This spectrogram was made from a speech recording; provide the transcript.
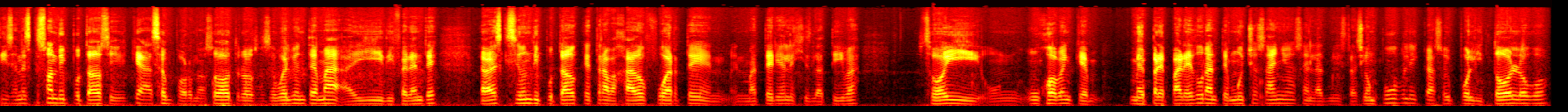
dicen es que son diputados y qué hacen por nosotros, se vuelve un tema ahí diferente. La verdad es que sido un diputado que he trabajado fuerte en, materia legislativa. Soy un, joven que me preparé durante muchos años en la administración pública, soy politólogo,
